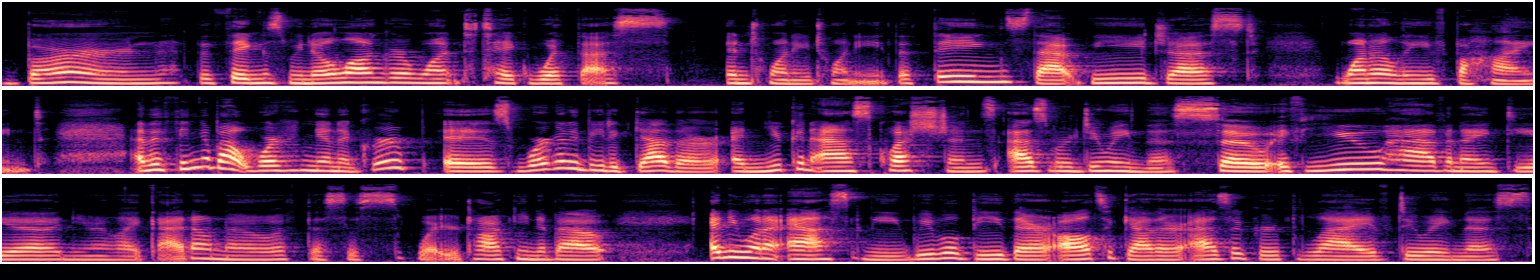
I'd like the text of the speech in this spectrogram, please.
burn the things we no longer want to take with us in 2020, the things that we just want to leave behind. And the thing about working in a group is we're going to be together and you can ask questions as we're doing this. So if you have an idea and you're like, I don't know if this is what you're talking about, and you want to ask me, we will be there all together as a group live doing this.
